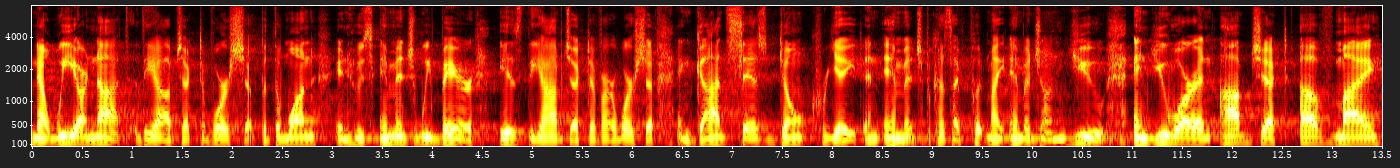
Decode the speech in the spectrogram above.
Now, we are not the object of worship, but the one in whose image we bear is the object of our worship. And God says, Don't create an image because I've put my image on you, and you are an object of my,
